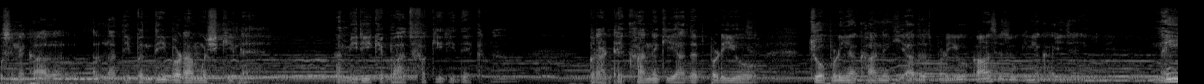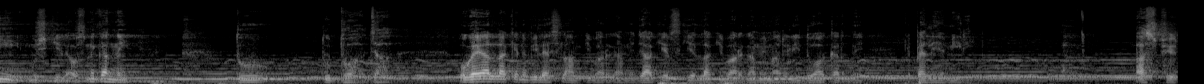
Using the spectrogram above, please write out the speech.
उसने कहा, अल्लाह की बंदी बड़ा मुश्किल है। अमीरी के बाद फकीरी देखना। पराठे खाने की आदत पड़ी हो चोपड़ियाँ खाने की आदत पड़ी हो कहाँ से सूखियाँ खाई जाएँगी? नहीं, मुश्किल है। उसने कहा, नहीं, तू तू दुआ, जा। वो गया अल्लाह के नबी इस्लाम की बारगाह में, जाके अर्ज़ की, अल्लाह की बारगाह में हमारे लिए दुआ कर दे कि पहले अमीरी। बस फिर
